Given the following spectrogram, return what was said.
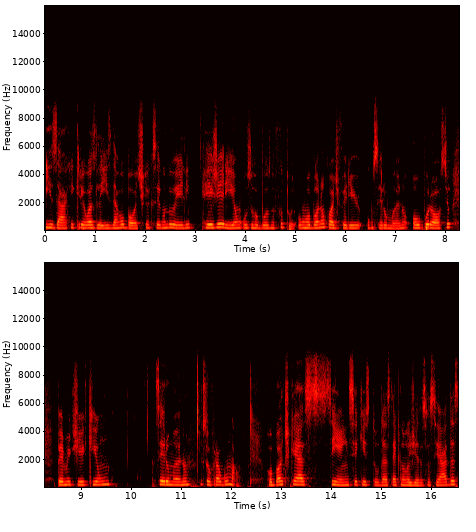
Isaac criou as leis da robótica que, segundo ele, regeriam os robôs no futuro. Um robô não pode ferir um ser humano ou, por ócio, permitir que um ser humano sofra algum mal. Robótica é a ciência que estuda as tecnologias associadas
